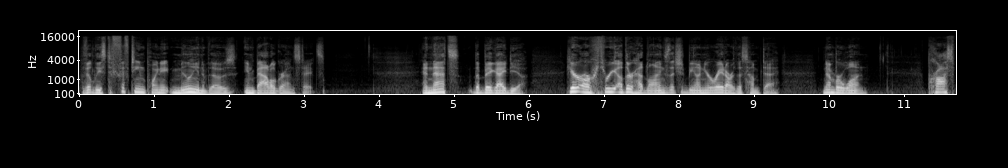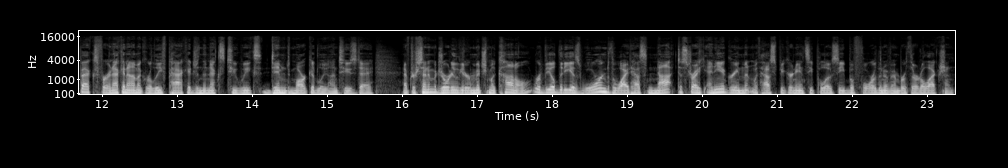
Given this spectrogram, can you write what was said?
with at least 15.8 million of those in battleground states. And that's the big idea. Here are three other headlines that should be on your radar this hump day. Number one, prospects for an economic relief package in the next two weeks dimmed markedly on Tuesday after Senate Majority Leader Mitch McConnell revealed that he has warned the White House not to strike any agreement with House Speaker Nancy Pelosi before the November 3rd election.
